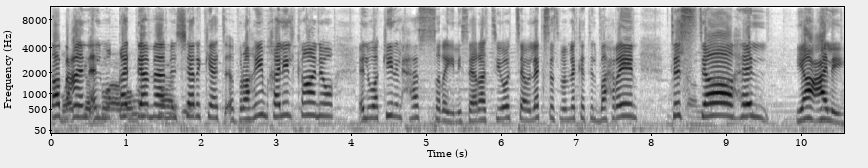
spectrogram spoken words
طبعا الله. المقدمة من يبارك. شركة إبراهيم خليل كانو الوكيل الحصري لسيارات تويوتا ولكسس مملكة البحرين. تستاهل يا علي.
